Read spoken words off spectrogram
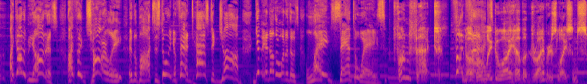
I gotta be honest. I think Charlie in the box is doing a fantastic job. Give me another one of those lame Santa ways. Fun fact. Fun Not fact. only do I have a driver's license,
